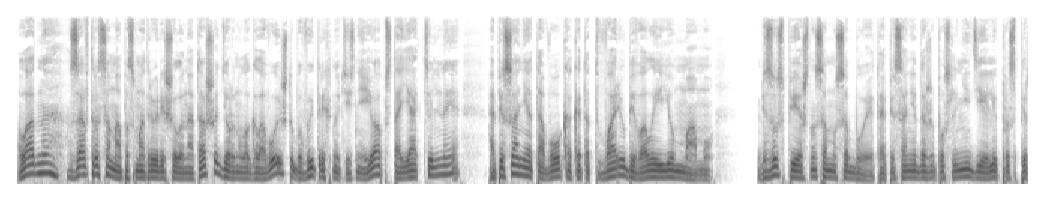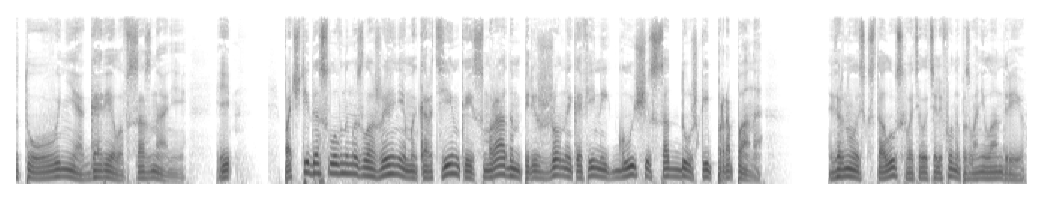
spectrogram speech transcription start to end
«Ладно, завтра сама посмотрю», — решила Наташа, дернула головой, чтобы вытряхнуть из нее обстоятельное описание того, как эта тварь убивала ее маму — Безуспешно, само собой, это описание даже после недели проспиртовывания горело в сознании. И почти дословным изложением и картинкой с мрадом пережженной кофейной гущи с отдушкой пропана. Вернулась к столу, схватила телефон и позвонила Андрею.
